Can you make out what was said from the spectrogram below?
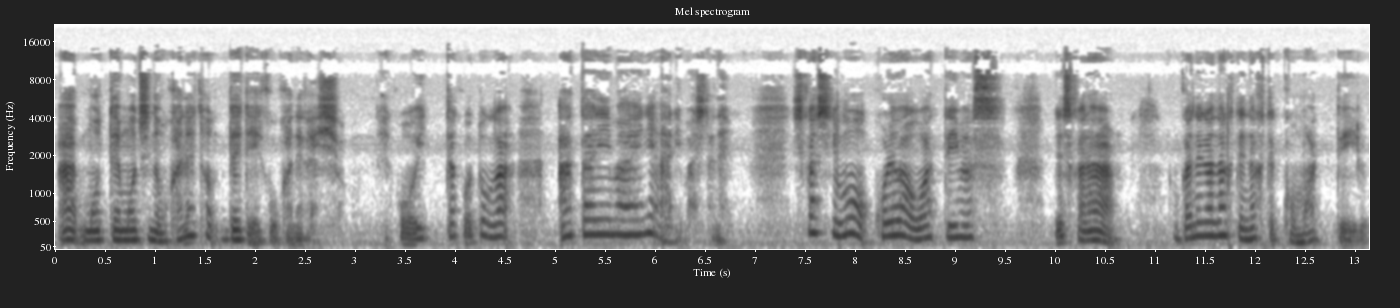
あも手持ちのお金と出ていくお金が一緒。こういったことが当たり前にありましたね。しかしもうこれは終わっています。ですから、お金がなくてなくて困っている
